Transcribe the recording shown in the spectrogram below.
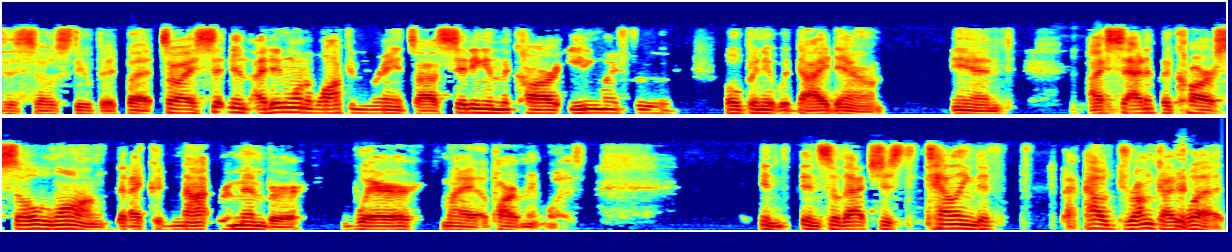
is so stupid. But so I sitting in. I didn't want to walk in the rain, so I was sitting in the car eating my food, hoping it would die down. And I sat in the car so long that I could not remember where my apartment was. And and so that's just telling to how drunk I was.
